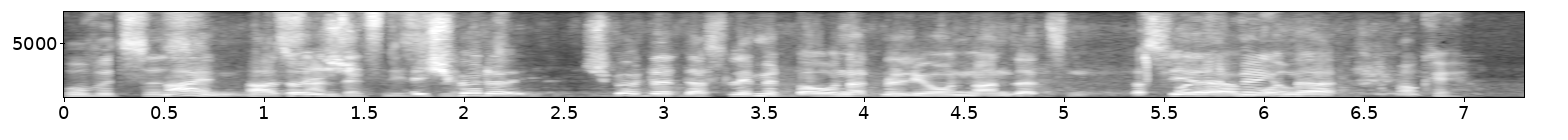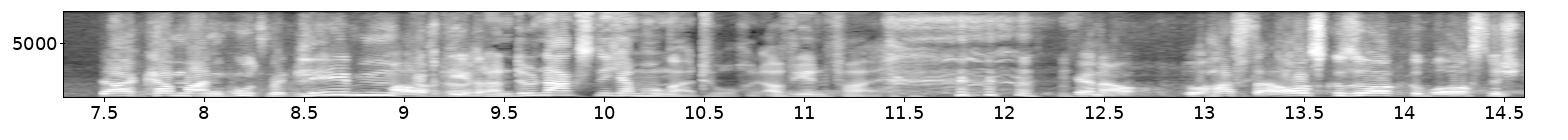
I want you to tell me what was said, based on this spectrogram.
wo würdest du es Nein, also ich, ansetzen, dieses ich, Limit? würde, ich würde das Limit bei 100 Millionen ansetzen. Das hier 100 im. Grunde, Okay. Da kann man gut mit leben, auch die Dann, du nagst nicht am Hungertuch, auf jeden Fall. Genau. Du hast ausgesorgt, du brauchst nicht.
